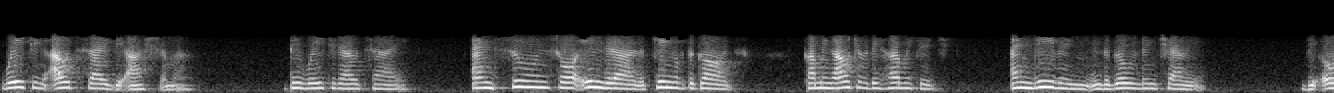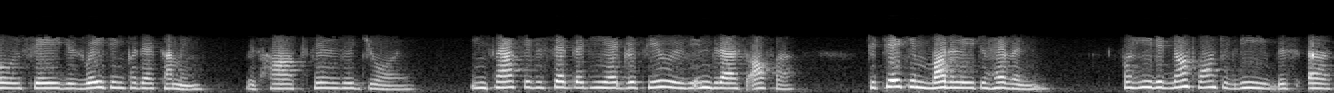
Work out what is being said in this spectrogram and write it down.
waiting outside the ashrama. They waited outside and soon saw Indra, the king of the gods, coming out of the hermitage and leaving in the golden chariot. The old sage was waiting for their coming with heart filled with joy. In fact, it is said that he had refused Indra's offer to take him bodily to heaven, for he did not want to leave this earth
